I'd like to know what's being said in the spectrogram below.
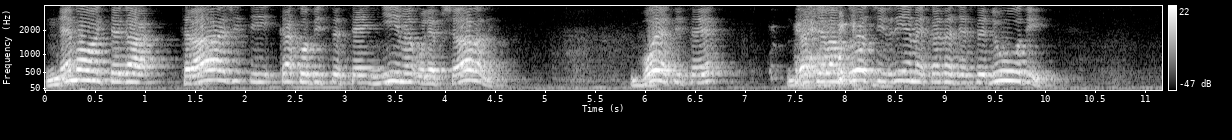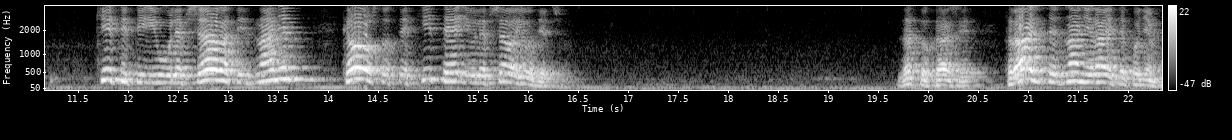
Nemojte ga tražiti kako biste se njime uljepšavali. Bojati se da će vam doći vrijeme kada će se ljudi kititi i uljepšavati znanjem kao što se kite i uljepšavaju odjećom. Zato kaže, tražite znanje i radite po njemu.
